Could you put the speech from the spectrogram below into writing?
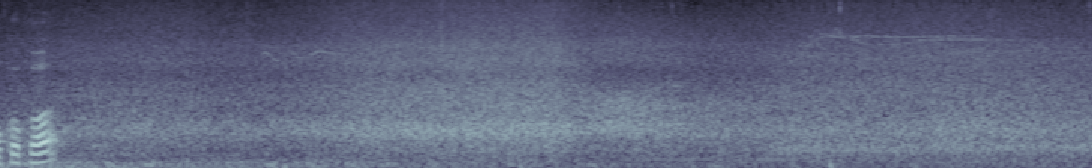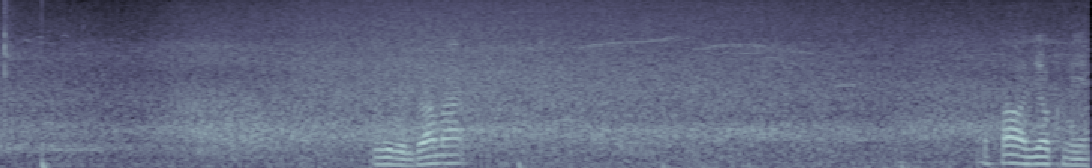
Mokoko. İyi vurdu ama Faul yok mu ya?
